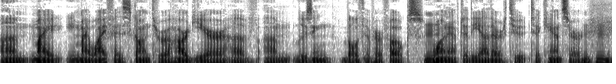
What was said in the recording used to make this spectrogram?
um, my my wife has gone through a hard year of um, losing both of her folks, Mm. one after the other, to to cancer. Mhm.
